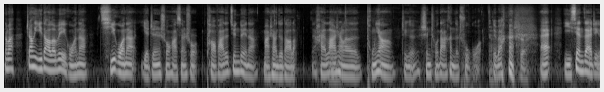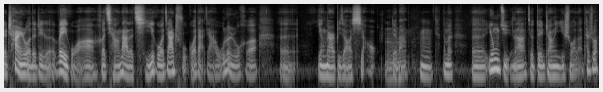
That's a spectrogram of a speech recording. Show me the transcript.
那么张仪到了魏国呢？齐国呢也真说话算数，讨伐的军队呢马上就到了，还拉上了同样这个深仇大恨的楚国，对吧？是，哎，以现在这个孱弱的这个魏国啊和强大的齐国加楚国打架，无论如何，呃，赢面比较小，对吧？嗯，那么呃，雍举呢就对张仪说了，他说。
